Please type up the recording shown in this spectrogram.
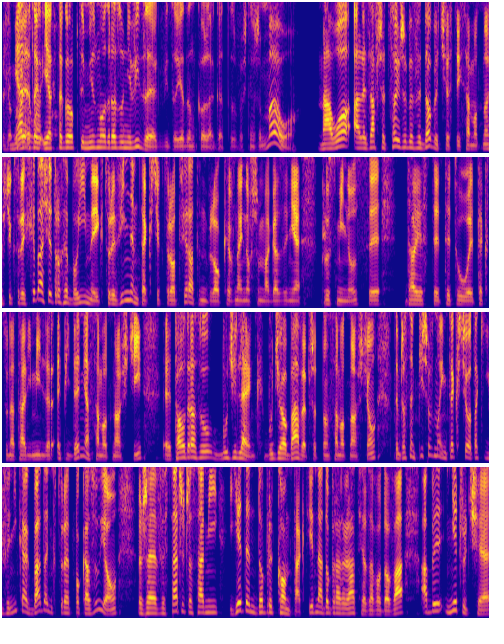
w No, miarę ja te, łatwo- jak tego optymizmu od razu nie widzę, jak widzę jeden kolega, to właśnie, że mało. mało, ale zawsze coś, żeby wydobyć się z tej samotności, której chyba się trochę boimy i który w innym tekście, który otwiera ten blok w najnowszym magazynie Plus Minus, y, to jest tytuł tekstu Natalii Miller Epidemia samotności. Y, To od razu budzi lęk, budzi obawę przed tą samotnością. Tymczasem piszę w moim tekście o takich wynikach badań, które pokazują, że wystarczy czasami jeden dobry kontakt, jedna dobra relacja zawodowa, aby nie czuć się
